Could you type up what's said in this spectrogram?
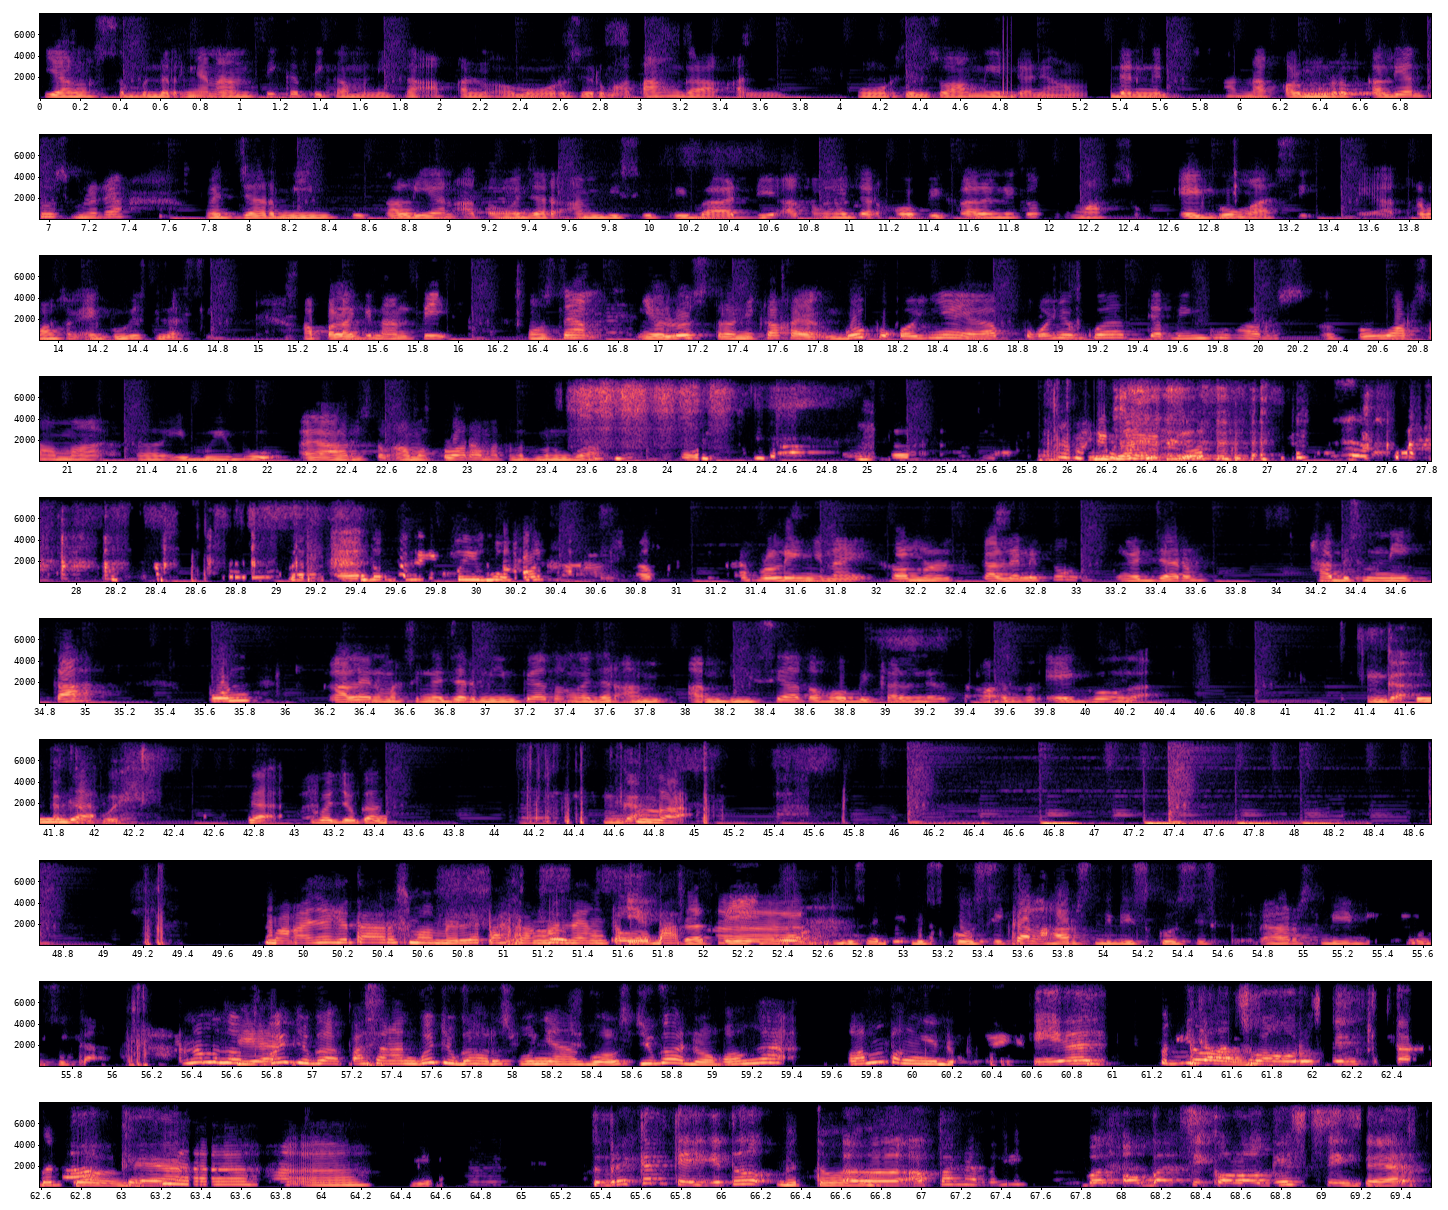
yang sebenarnya nanti ketika menikah akan mengurusi rumah tangga, akan ngurusin suami dan yang dan ngejar anak. Kalau menurut kalian tuh sebenarnya ngejar mimpi kalian atau ngejar ambisi pribadi atau ngejar hobi kalian itu termasuk ego gak sih? Ya termasuk egois gak sih? Apalagi nanti maksudnya ya lu setelah nikah kayak gue pokoknya ya pokoknya gue tiap minggu harus uh, keluar sama uh, ibu-ibu eh harus sama keluar sama teman-teman gue. itu ibu-ibu harus traveling nah kalau menurut kalian itu ngejar habis menikah pun kalian masih ngejar mimpi atau ngejar ambisi atau hobi kalian itu termasuk ego nggak? Enggak, enggak gue. Enggak, gue juga enggak. Enggak. Makanya kita harus memilih pasangan yang tepat. Iya, berarti itu bisa didiskusikan, harus didiskusi, harus didiskusikan. Karena menurut yeah. gue juga pasangan gue juga harus punya goals juga dong, kok nggak lempeng hidup. Iya, betul jangan cuma ngurusin kita betul kayak ya, uh, sebenarnya kan kayak gitu betul uh, apa namanya buat obat psikologis sih Zer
